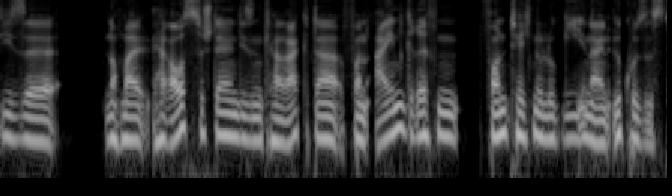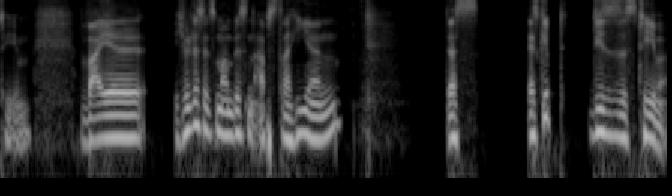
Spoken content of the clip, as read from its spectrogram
diese nochmal herauszustellen, diesen Charakter von Eingriffen von Technologie in ein Ökosystem. Weil, ich will das jetzt mal ein bisschen abstrahieren, dass es gibt diese Systeme.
